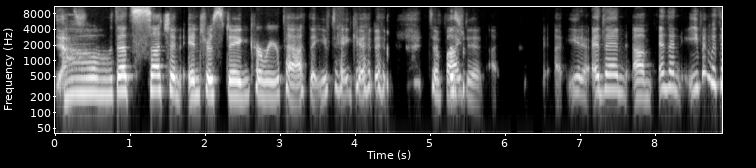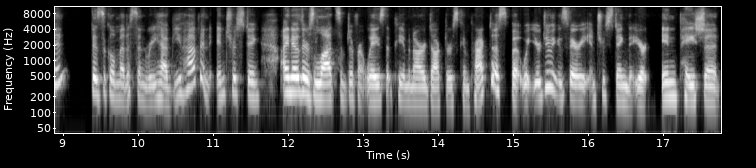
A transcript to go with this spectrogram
Yes. Oh, that's such an interesting career path that you've taken to find it. You know, and then um, and then even within physical medicine rehab, you have an interesting. I know there's lots of different ways that PM&R doctors can practice, but what you're doing is very interesting. That you're inpatient,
